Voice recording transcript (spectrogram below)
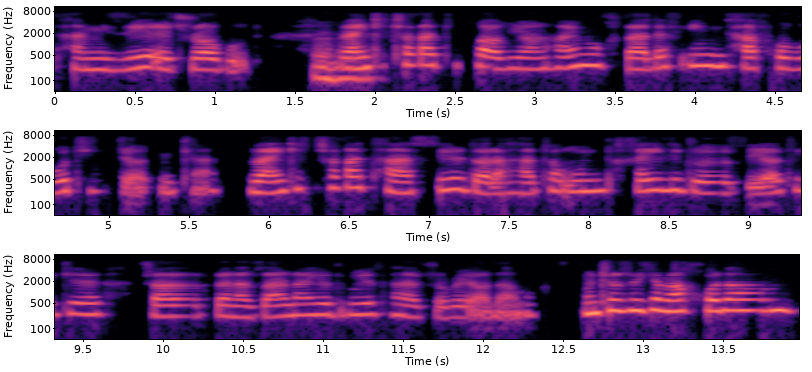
تمیزی اجرا بود. و اینکه چقدر تو پاویون های مختلف این تفاوت ایجاد می‌کرد. و اینکه چقدر تاثیر داره حتی اون خیلی جزئیاتی که شاید به نظر نیاد روی تجربه آدم. اون چیزی که من خودم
